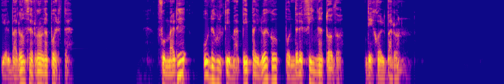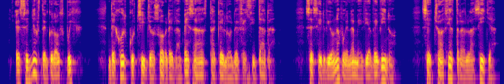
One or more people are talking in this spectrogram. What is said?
y el varón cerró la puerta. «Fumaré «Una última pipa y luego pondré fin a todo», dijo el varón. El señor de Grothwig dejó el cuchillo sobre la mesa hasta que lo necesitara. Se sirvió una buena media de vino. Se echó hacia atrás la silla,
